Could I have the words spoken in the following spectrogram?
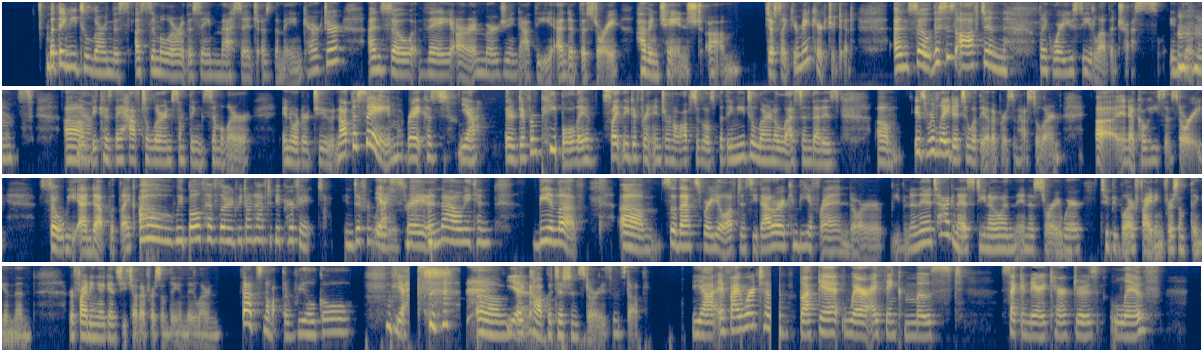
but they need to learn this a similar or the same message as the main character and so they are emerging at the end of the story having changed um, just like your main character did and so this is often like where you see love interests in mm-hmm. romance um, yeah. because they have to learn something similar in order to not the same, right? Because yeah, they're different people. They have slightly different internal obstacles, but they need to learn a lesson that is um, is related to what the other person has to learn uh, in a cohesive story. So we end up with like, oh, we both have learned we don't have to be perfect in different ways, yes. right? and now we can be in love. Um, so that's where you'll often see that, or it can be a friend or even an antagonist, you know, in, in a story where two people are fighting for something and then or fighting against each other for something and they learn that's not the real goal. Yes. um, yeah. Like competition stories and stuff. Yeah. If I were to bucket where I think most secondary characters live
